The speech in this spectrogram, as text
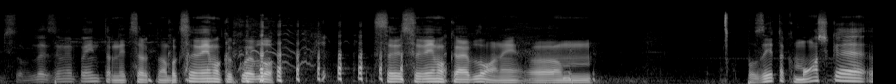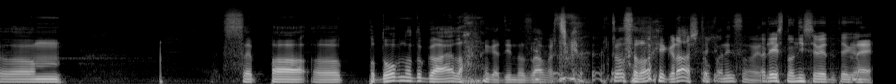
Mislim, le, zdaj me pa internet crkno, ampak vse vemo, kako je bilo. Vse, vse vemo, kaj je bilo. a ne. Um, povzetek moške um, se pa uh, podobno dogajalo, nekega dinozavrčka. To se lahko igraš, to pa nisem vedel. Resno, nisi vedel tega. Ne.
